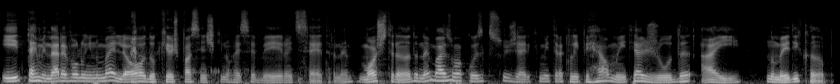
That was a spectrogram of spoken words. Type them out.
E terminaram evoluindo melhor do que os pacientes que não receberam, etc, né? Mostrando, né, mais uma coisa que sugere que o Mitraclip realmente ajuda aí no meio de campo.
